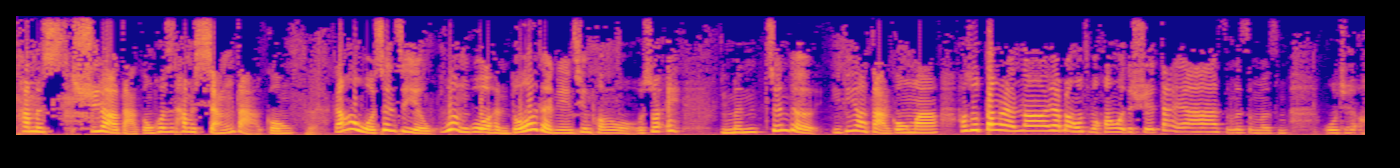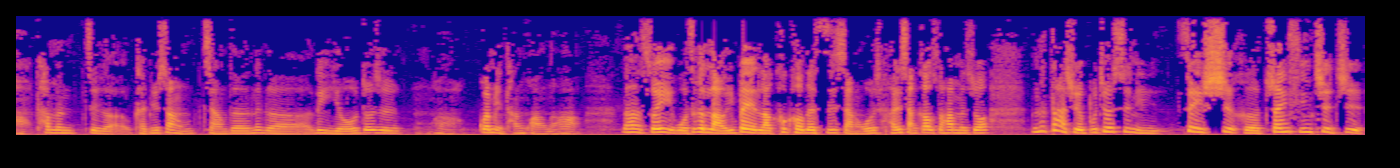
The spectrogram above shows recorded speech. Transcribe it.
他们需要打工，或是他们想打工。然后我甚至也问过很多的年轻朋友，我说：“哎，你们真的一定要打工吗？”他说：“当然啦，要不然我怎么还我的学贷啊？什么什么什么？”我觉得哦，他们这个感觉上讲的那个理由都是啊冠冕堂皇的哈、那所以，我这个老一辈老 Coco 的思想，我很想告诉他们说，那大学不就是你最适合专心致志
